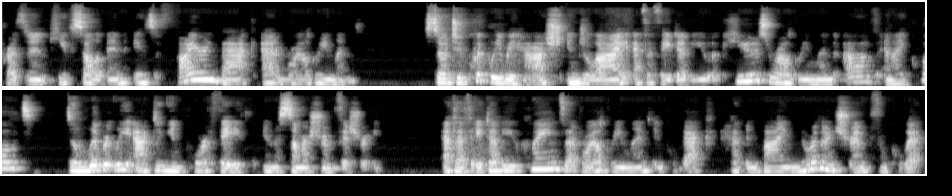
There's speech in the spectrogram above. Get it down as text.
President Keith Sullivan is firing back at Royal Greenland. So, to quickly rehash, in July, FFAW accused Royal Greenland of, and I quote, deliberately acting in poor faith in the summer shrimp fishery. FFAW claims that Royal Greenland in Quebec had been buying northern shrimp from Quebec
